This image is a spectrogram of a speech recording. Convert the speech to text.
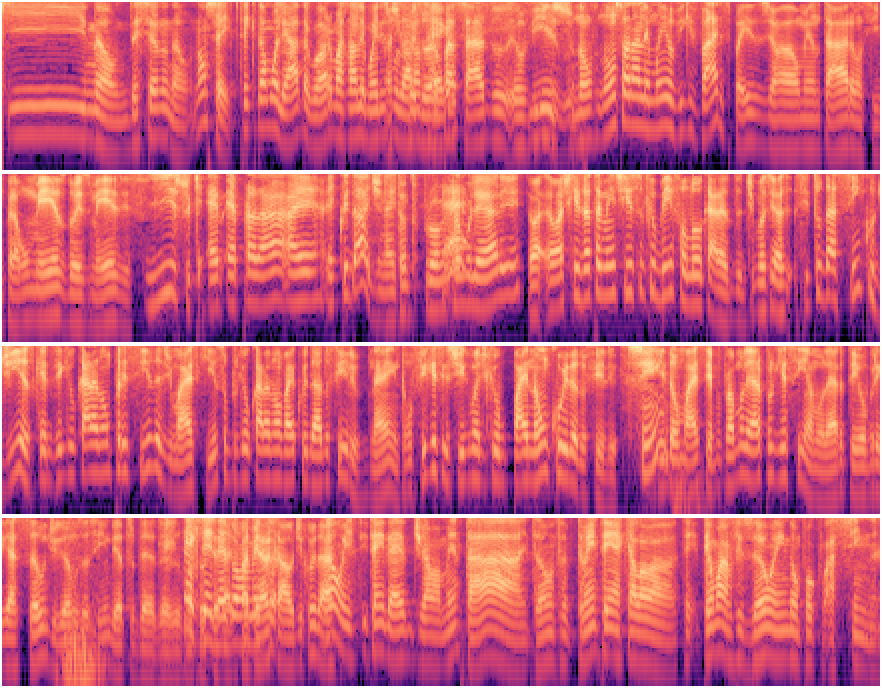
que não, desse ano não. Não sei, tem que dar uma olhada agora, mas na Alemanha eles Acho mudaram as regras. ano passado eu vi, Isso. Não, não só na Alemanha, eu vi que vários países já aumentaram assim para um mês, dois meses. Isso, que é, é para dar a, a, equidade, né? Tanto pro homem é. pra mulher e. Eu, eu, acho que é exatamente isso que o Ben falou, cara. Tipo assim, ó, se tu dá cinco dias, quer dizer que o cara não precisa de mais que isso, porque o cara não vai cuidar do filho, né? Então fica esse estigma de que o pai não cuida do filho. Sim. E dão mais tempo pra mulher, porque sim, a mulher tem obrigação, digamos assim, dentro da, da, da é sociedade patriarcal de cuidar. Não, e, e tem a ideia de amamentar, então também tem aquela. Tem, tem, uma visão ainda um pouco assim, né?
